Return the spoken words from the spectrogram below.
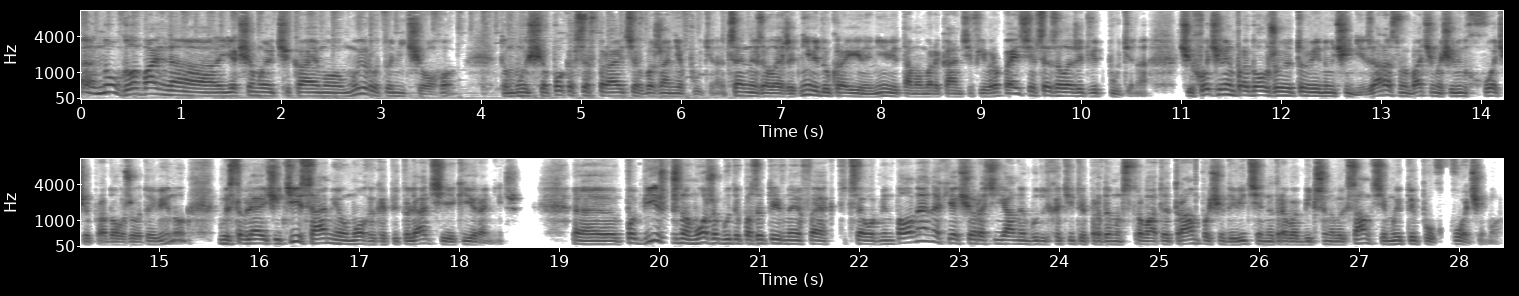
Е, Ну, глобально, якщо ми чекаємо миру, то нічого, тому що поки все впирається в бажання Путіна. Це не залежить ні від України, ні від там американців, європейців. Це залежить від Путіна. Чи хоче він продовжувати війну, чи ні? Зараз ми бачимо, що він хоче продовжувати війну, виставляючи ті самі умови капітуляції, які і раніше. Е, Побіжно може бути позитивний ефект. Це обмін полонених. Якщо росіяни будуть хотіти продемонструвати Трампу, що дивіться, не треба більше нових санкцій. Ми типу хочемо.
